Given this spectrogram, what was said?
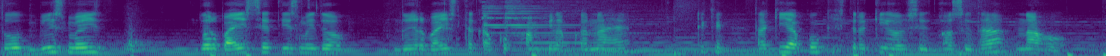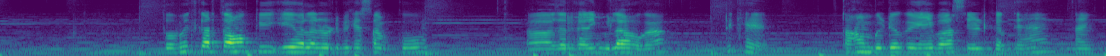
तो 20 मई 2022 से 30 मई 2022 तक आपको फॉर्म फिलअप करना है, ठीक है? ताकि आपको किसी तरह की असुविधा ना हो। तो उम्मीद करता हूँ कि ये वाला नोटिफिकेशन आपको जानकारी मिला होगा, ठीक है? तो हम वीडियो को यहीं बात सेंड करते हैं। थैंक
